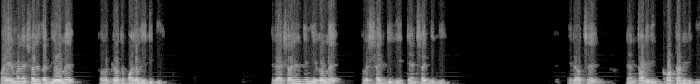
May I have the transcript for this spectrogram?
পায়ের মানে একশো আশি দিয়ে হলে তাহলে কি হচ্ছে পঁয়তাল্লিশ ডিগ্রি। এটা একশো আশি তিন দিয়ে করলে তবে ষাট ডিগ্রি টেন ষাট ডিগ্রি। এটা হচ্ছে tan thirty degree cot thirty degree.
